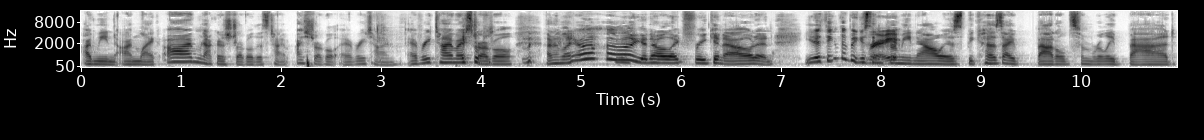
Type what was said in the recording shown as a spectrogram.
I mean, I'm like, oh, I'm not going to struggle this time. I struggle every time. Every time I struggle, and I'm like, oh, you know, like freaking out. And you know, I think the biggest right. thing for me now is because I battled some really bad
